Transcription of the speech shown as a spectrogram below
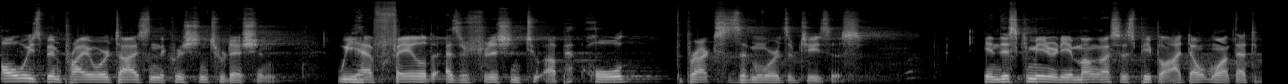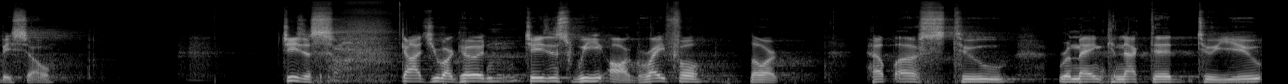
always been prioritized in the Christian tradition. We have failed as a tradition to uphold the practices and words of Jesus. In this community, among us as people, I don't want that to be so. Jesus. God, you are good. Jesus, we are grateful, Lord. Help us to remain connected to you.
